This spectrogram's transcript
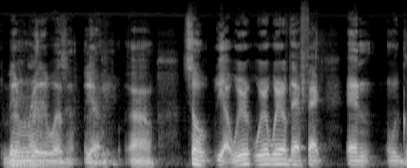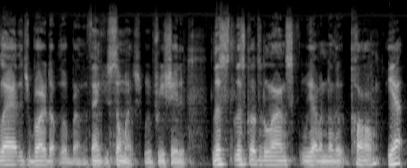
it really really, wasn't. wasn't. Yeah. Um, so yeah, we're we're aware of that fact, and we're glad that you brought it up, though, brother. Thank you so much. We appreciate it. Let's let's go to the lines. We have another call. Yep.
